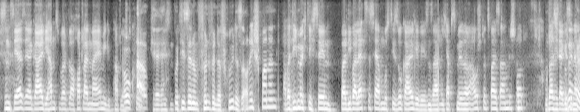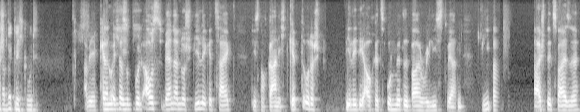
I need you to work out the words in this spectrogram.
Die sind sehr, sehr geil. Die haben zum Beispiel auch Hotline Miami gepublished. Oh, cool. Ah, okay. Die Gut, die sind um 5 in der Früh, das ist auch nicht spannend. Aber die möchte ich sehen, weil die war letztes Jahr, muss die so geil gewesen sein. Ich habe es mir ausstützweise angeschaut und was ich da gesehen habe, war wirklich gut. Aber ihr kennt Dann euch ja so gut aus. Werden da nur Spiele gezeigt, die es noch gar nicht gibt oder Spiele, die auch jetzt unmittelbar released werden? Wie Beispielsweise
